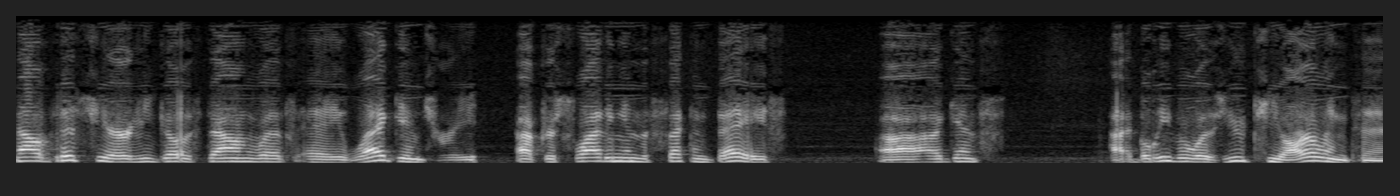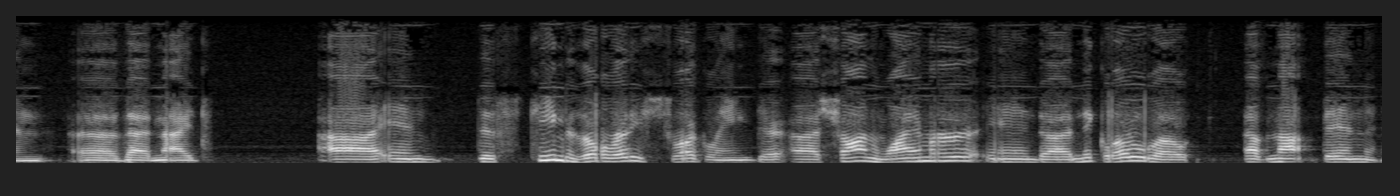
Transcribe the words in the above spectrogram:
Now this year he goes down with a leg injury after sliding into second base uh, against I believe it was UT Arlington uh, that night, uh, and this team is already struggling. Uh, Sean Wymer and uh, Nick Lodolo have not been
